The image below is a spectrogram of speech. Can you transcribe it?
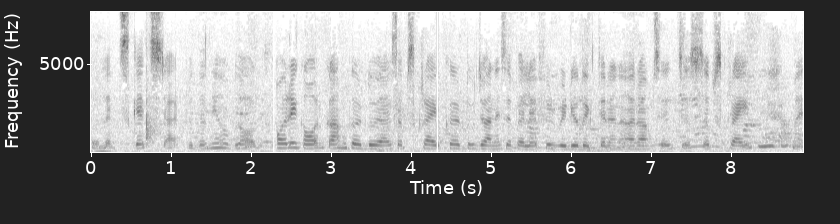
तो let's get start with the new blog और एक और काम कर दो यार सब्सक्राइब कर दो जाने से पहले। फिर वीडियो देखते रहना आराम से। जस्ट सब्सक्राइब माय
